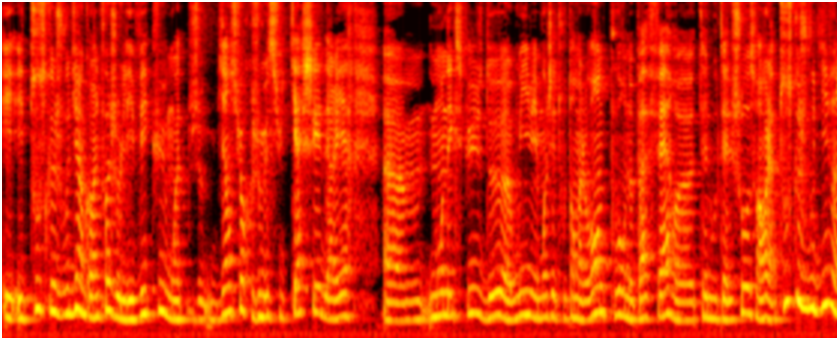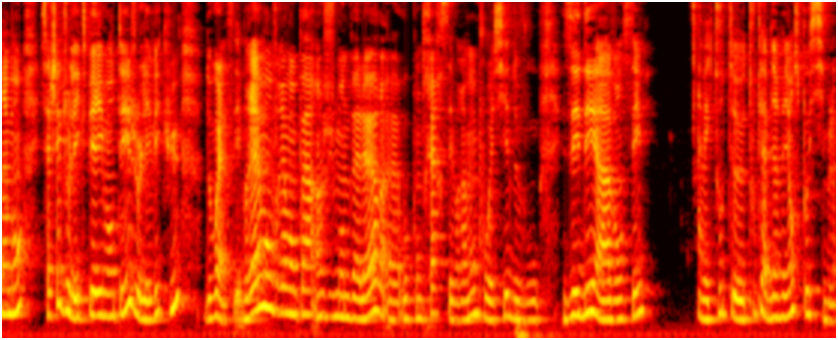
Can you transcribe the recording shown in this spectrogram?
et, tout ce que je vous dis, encore une fois, je l'ai vécu. Moi, bien sûr que je me suis cachée derrière euh, mon excuse de oui, mais moi j'ai tout le temps mal au ventre pour ne pas faire telle ou telle chose. Enfin voilà, tout ce que je vous dis vraiment, sachez que je l'ai expérimenté, je l'ai vécu. Donc voilà, c'est vraiment vraiment pas un jugement de valeur. au contraire, c'est vraiment pour essayer de vous aider à avancer avec toute, la bienveillance possible.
